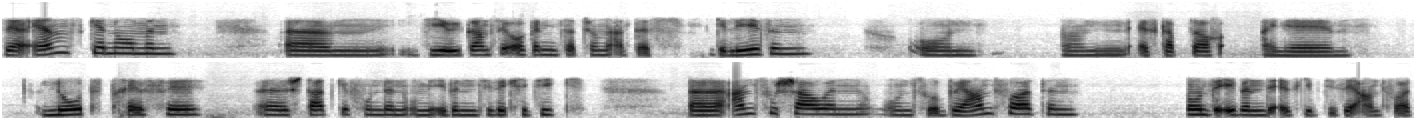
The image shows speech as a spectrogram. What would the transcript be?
sehr ernst genommen. Ähm, die ganze Organisation hat es gelesen und, und es gab auch eine Nottreffe äh, stattgefunden, um eben diese Kritik äh, anzuschauen und zu beantworten. Und eben es gibt diese Antwort,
